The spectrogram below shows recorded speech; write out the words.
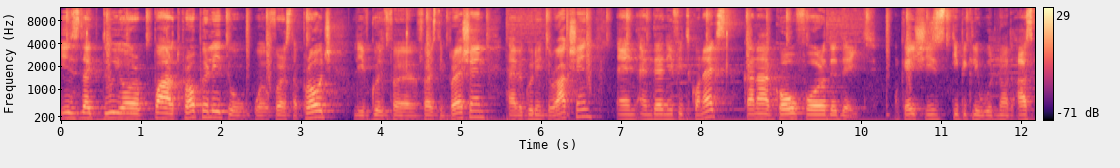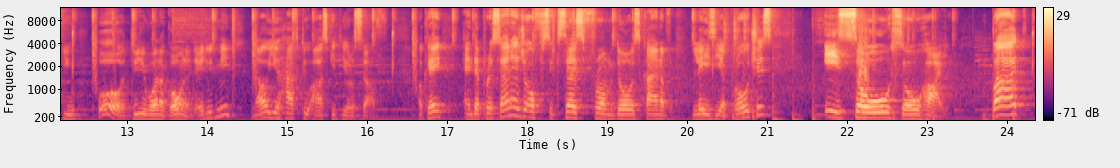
is like do your part properly to well, first approach leave good first impression have a good interaction and and then if it connects kind of go for the date. Okay? She's typically would not ask you oh do you want to go on a date with me? Now you have to ask it yourself okay? And the percentage of success from those kind of lazy approaches is so so high. But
